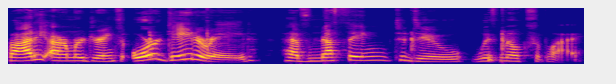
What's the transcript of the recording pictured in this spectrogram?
Body armor drinks or Gatorade have nothing to do with milk supply.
